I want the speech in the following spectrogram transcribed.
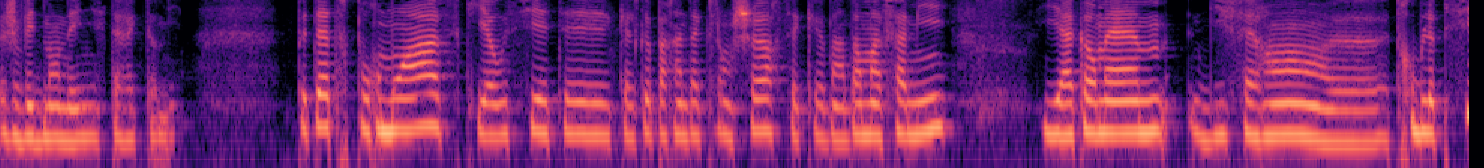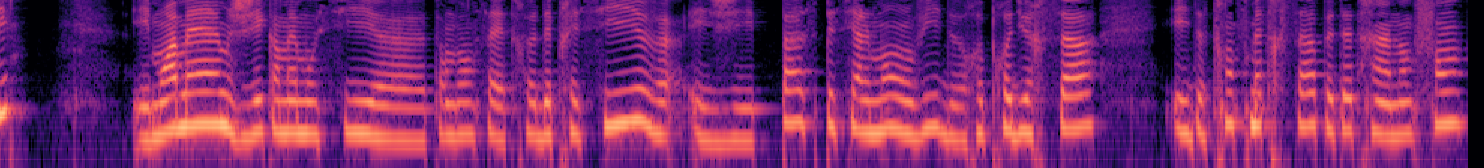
je vais demander une hystérectomie. Peut-être pour moi, ce qui a aussi été quelque part un déclencheur, c'est que ben, dans ma famille, il y a quand même différents euh, troubles psy. Et moi-même, j'ai quand même aussi tendance à être dépressive et j'ai pas spécialement envie de reproduire ça et de transmettre ça peut-être à un enfant.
